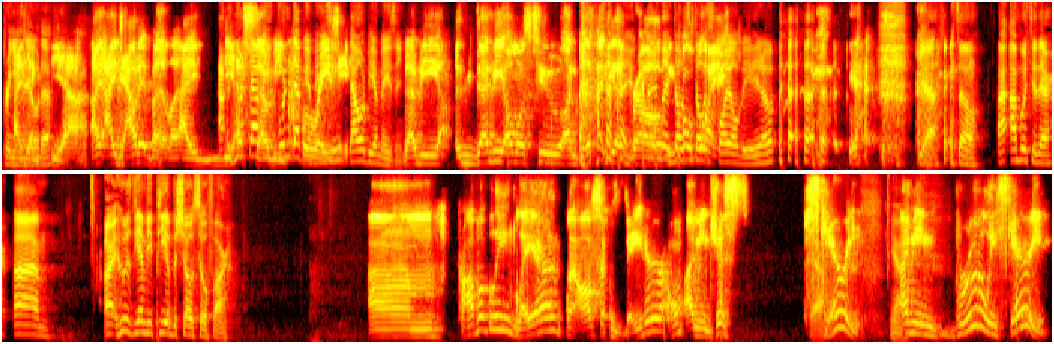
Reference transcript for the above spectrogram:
bringing I think, Yoda. yeah, I, I doubt it, but I Uh, yes, that, would be wouldn't that be crazy. amazing? That would be amazing. That'd be that'd be almost too. Un- I'd be like, bro, Like, don't, don't spoil me, you know. Yeah. yeah. So I, I'm with you there. Um, all right, who's the MVP of the show so far? Um, probably Leia, but also Vader. Oh, I mean, just scary. Yeah. I mean, brutally scary.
